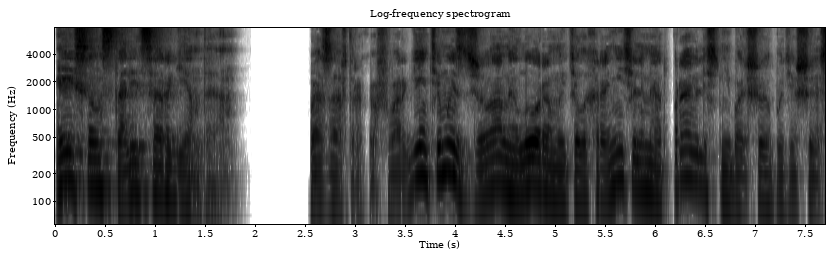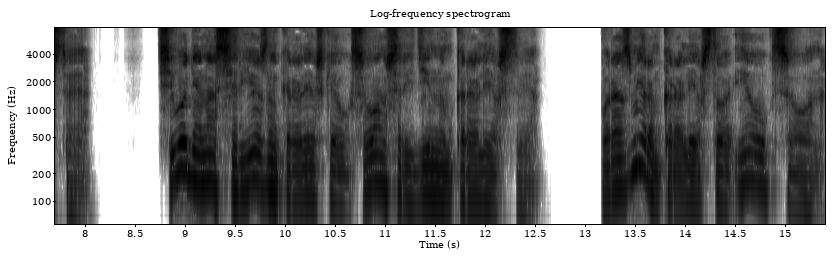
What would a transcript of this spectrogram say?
Эйсон — столица Аргента. Позавтракав в Аргенте, мы с Джоанной, Лором и телохранителями отправились в небольшое путешествие. Сегодня у нас серьезный королевский аукцион в Срединном королевстве. По размерам королевства и аукцион.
